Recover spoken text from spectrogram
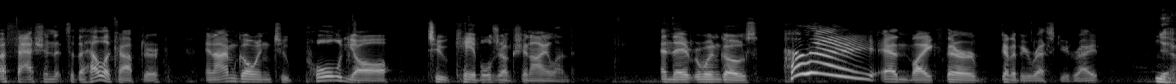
uh, fashion it to the helicopter, and I'm going to pull y'all to Cable Junction Island, and they, everyone goes hooray, and like they're gonna be rescued, right? Yeah.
